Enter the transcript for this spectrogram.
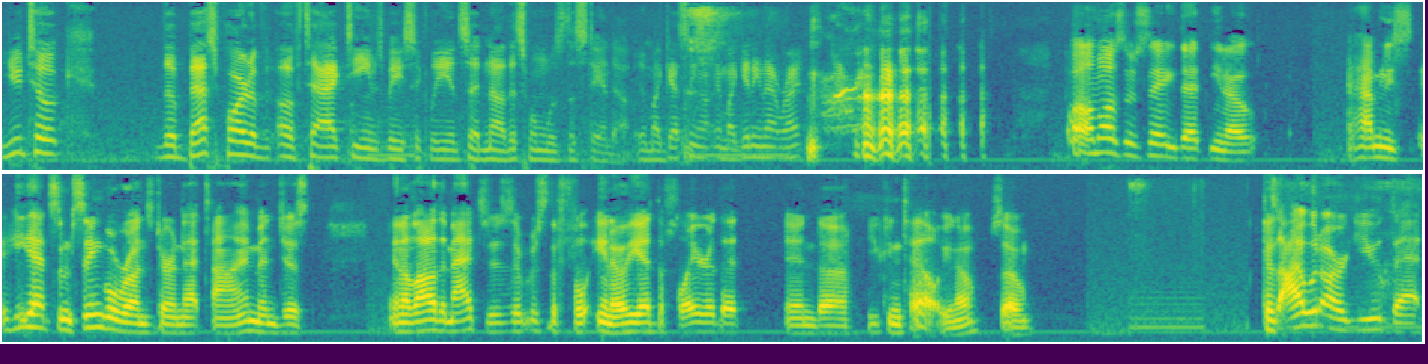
you took the best part of, of tag teams basically and said, "No, this one was the standout." Am I guessing? Am I getting that right? Well, I'm also saying that you know how many he had some single runs during that time, and just in a lot of the matches, it was the you know he had the flair that, and uh, you can tell, you know, so because I would argue that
